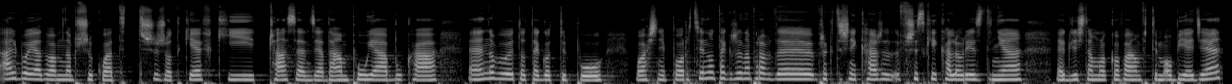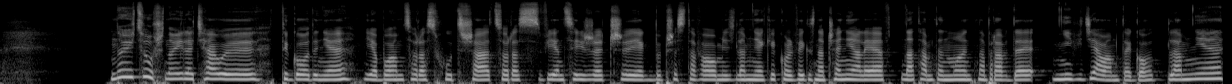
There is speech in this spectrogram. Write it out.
albo jadłam na przykład trzy rzodkiewki, czasem zjadałam pół jabłka, e, no były to tego typu właśnie porcje, no także naprawdę praktycznie każde, wszystkie kalorie z dnia gdzieś tam lokowałam w tym obiedzie. No i cóż, no i leciały tygodnie. Ja byłam coraz chudsza, coraz więcej rzeczy jakby przestawało mieć dla mnie jakiekolwiek znaczenie, ale ja na tamten moment naprawdę nie widziałam tego. Dla mnie,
